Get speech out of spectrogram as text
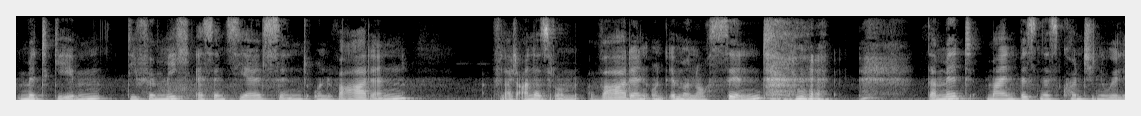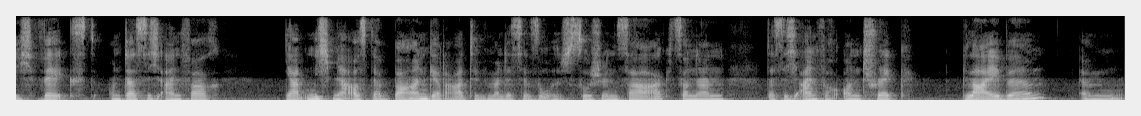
mitgeben, die für mich essentiell sind und waren, vielleicht andersrum, waren und immer noch sind, damit mein Business kontinuierlich wächst und dass ich einfach ja nicht mehr aus der Bahn gerate, wie man das ja so, so schön sagt, sondern dass ich einfach on track bleibe ähm,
